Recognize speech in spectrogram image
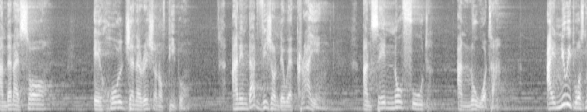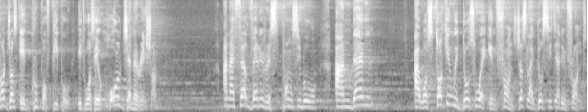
and then I saw a whole generation of people and in that vision, they were crying and saying, no food and no water. I knew it was not just a group of people, it was a whole generation. And I felt very responsible. And then I was talking with those who were in front, just like those seated in front.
